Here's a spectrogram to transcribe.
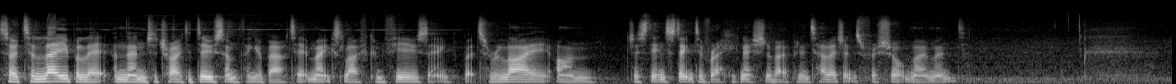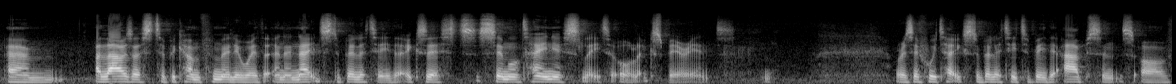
so to label it and then to try to do something about it makes life confusing, but to rely on just the instinctive recognition of open intelligence for a short moment um, allows us to become familiar with an innate stability that exists simultaneously to all experience. Whereas if we take stability to be the absence of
